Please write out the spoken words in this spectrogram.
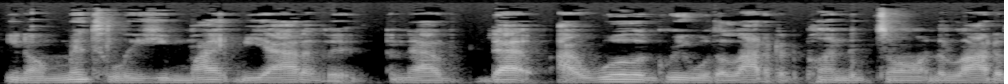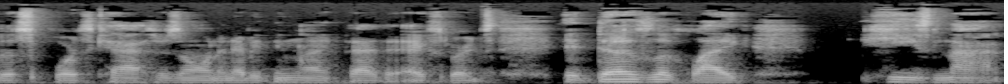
you know mentally he might be out of it. Now that I will agree with a lot of the pundits on, a lot of the sportscasters on, and everything like that, the experts. It does look like he's not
